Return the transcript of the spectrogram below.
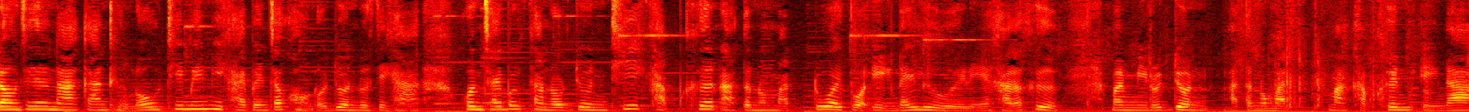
ลองจินตนาการถึงโลกที่ไม่มีใครเป็นเจ้าของรถยนต์ดูสิคะคนใช้บริการรถยนต์ที่ขับเคลื่อนอัตโนมัติด้วยตัวเองได้เลยเนี่ยค่ะก็คือมันมีรถยนต์อัตโนมัติมาขับเคลื่อนเองได้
